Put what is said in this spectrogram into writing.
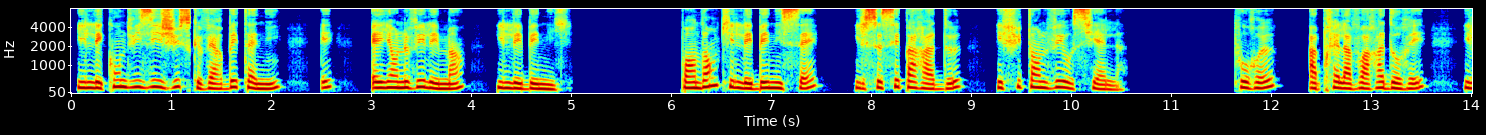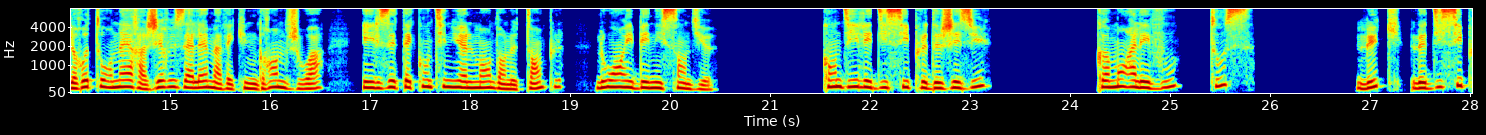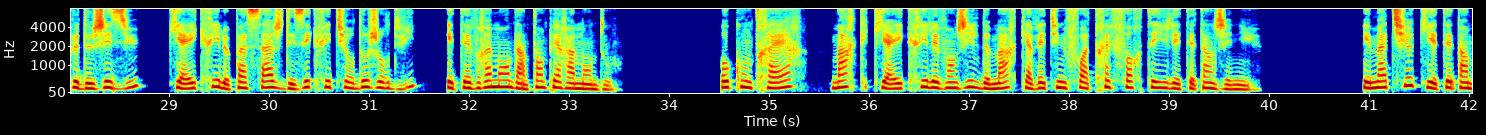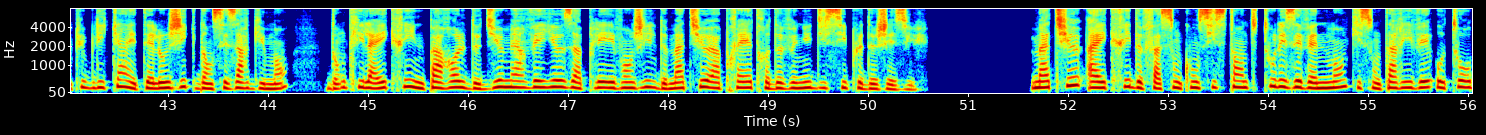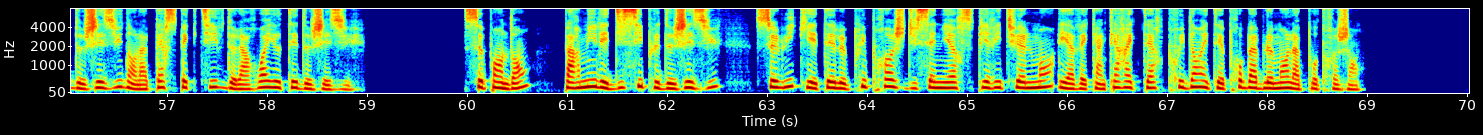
Il les conduisit jusque vers Béthanie, et, ayant levé les mains, il les bénit. Pendant qu'il les bénissait, il se sépara d'eux, et fut enlevé au ciel. Pour eux, après l'avoir adoré, ils retournèrent à Jérusalem avec une grande joie, et ils étaient continuellement dans le temple, louant et bénissant Dieu. Qu'ont dit les disciples de Jésus? Comment allez-vous, tous? Luc, le disciple de Jésus, qui a écrit le passage des Écritures d'aujourd'hui, était vraiment d'un tempérament doux. Au contraire, Marc qui a écrit l'évangile de Marc avait une foi très forte et il était ingénieux. Et Matthieu qui était un publicain était logique dans ses arguments, donc il a écrit une parole de Dieu merveilleuse appelée Évangile de Matthieu après être devenu disciple de Jésus. Matthieu a écrit de façon consistante tous les événements qui sont arrivés autour de Jésus dans la perspective de la royauté de Jésus. Cependant, parmi les disciples de Jésus, celui qui était le plus proche du Seigneur spirituellement et avec un caractère prudent était probablement l'apôtre Jean.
